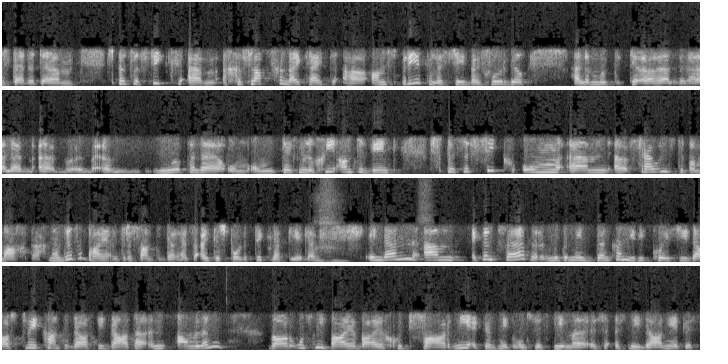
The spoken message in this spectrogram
is dat dit ehm um, spesifiek ehm um, geslagsgelykheid uh, aanspreek. Hulle sê byvoorbeeld hulle moet te, uh, hulle hulle uh, noop hulle om om tegnologie aan te wend spesifiek om ehm um, uh, vrouens te bemagtig. Nou dis 'n baie interessante ding, is uiters politiek natuurlik. Mhm. En dan ehm um, ek dink verder moet mense dink aan hierdie kwessie. Daar's twee kante, daar's die data-insameling waar ons nie baie baie goed vaar nie. Ek dink net ons stelsels is is nie daar nie. Ek is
